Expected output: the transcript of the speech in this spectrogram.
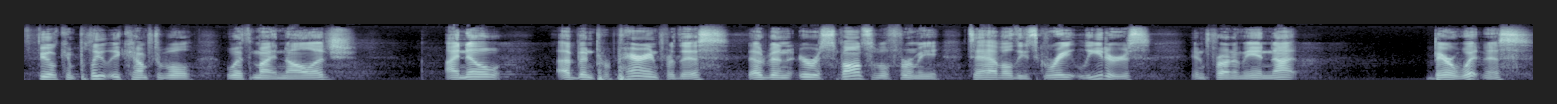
feel completely comfortable with my knowledge. I know I've been preparing for this. That would have been irresponsible for me to have all these great leaders in front of me and not bear witness.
